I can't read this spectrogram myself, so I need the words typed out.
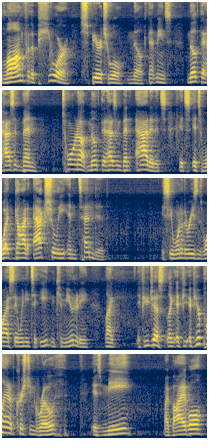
long for the pure spiritual milk. That means milk that hasn't been torn up milk that hasn't been added. It's it's it's what god actually intended you see, one of the reasons why I say we need to eat in community, like if you just like if if your plan of Christian growth is me, my Bible,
